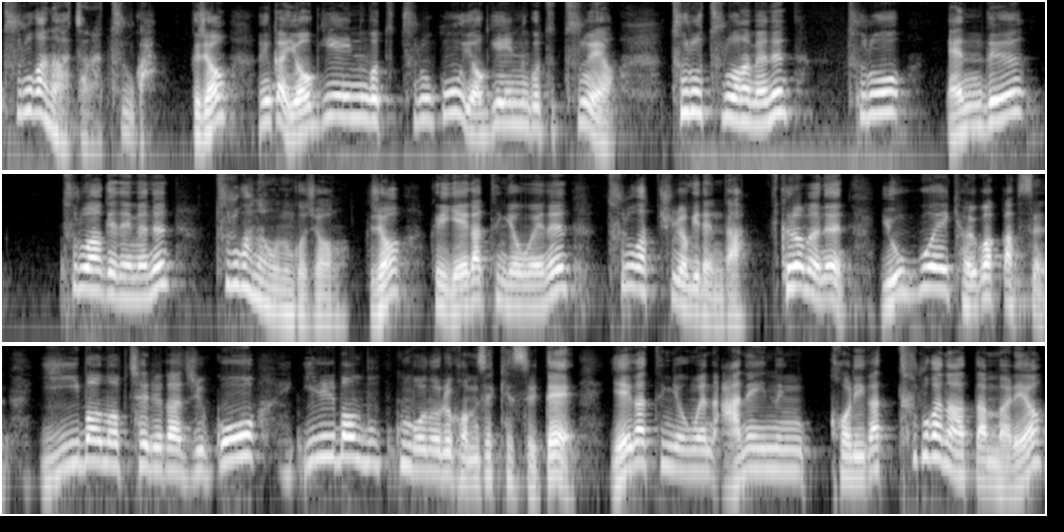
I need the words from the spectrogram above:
true가 나왔잖아, true가. 그죠? 그러니까 여기에 있는 것도 true고 여기에 있는 것도 true예요. true, true 하면은 true and true 하게 되면은 true가 나오는 거죠. 그죠? 그 얘 같은 경우에는 true가 출력이 된다. 그러면은 요거의 결과값은 2번 업체를 가지고 1번 부품 번호를 검색했을 때 얘 같은 경우에는 안에 있는 거리가 true가 나왔단 말이에요.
